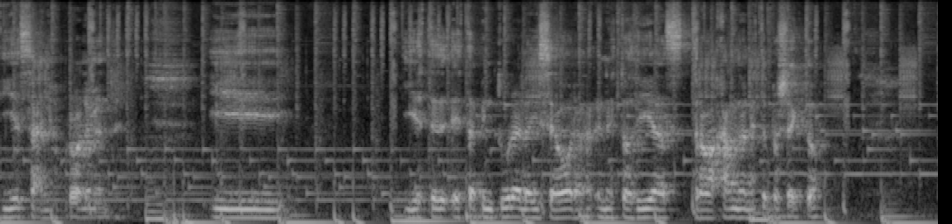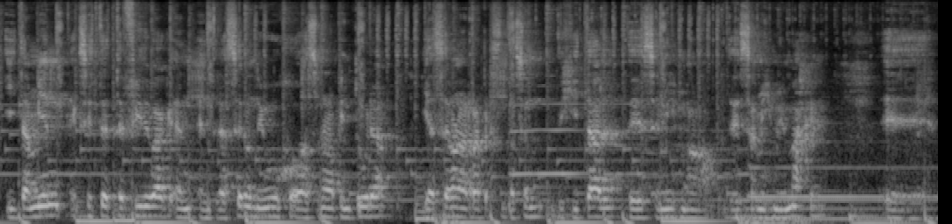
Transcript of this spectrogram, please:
10 años, probablemente. Y, y este, esta pintura la hice ahora, en estos días, trabajando en este proyecto y también existe este feedback entre hacer un dibujo hacer una pintura y hacer una representación digital de, ese mismo, de esa misma imagen eh,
